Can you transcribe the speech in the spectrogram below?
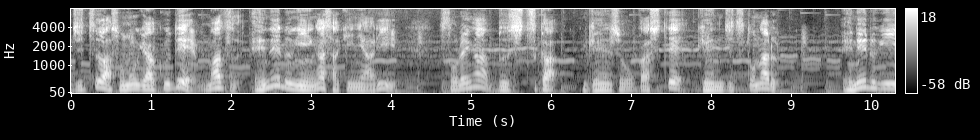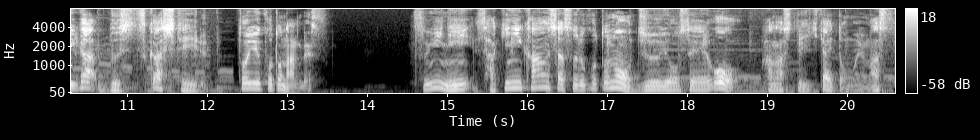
実はその逆でまずエネルギーが先にありそれが物質化現象化して現実となる。エネルギーが物質化しているということなんです。次に先に感謝することの重要性を話していきたいと思います。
